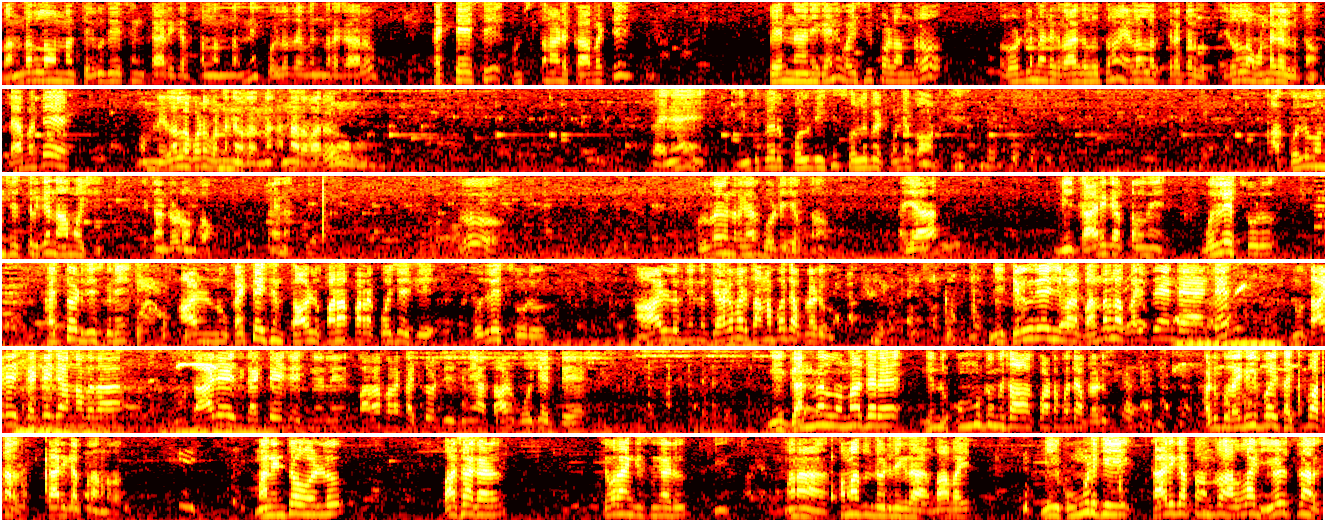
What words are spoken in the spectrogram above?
బందర్లో ఉన్న తెలుగుదేశం కార్యకర్తలందరినీ కొల్లు రవీంద్ర గారు కట్టేసి ఉంచుతున్నాడు కాబట్టి పేరు నాని కానీ వైసీపీ వాళ్ళందరూ రోడ్ల మీదకి రాగలుగుతున్నాం ఇళ్ళలో తిరగలుగుతాం ఇళ్ళలో ఉండగలుగుతాం. లేకపోతే మమ్మల్ని ఇళ్ళలో కూడా ఉండనివ్వరు అన్నారు వారు? ఆయన ఇంటి పేరు కొల్లు తీసి సొల్లు పెట్టుకుంటే బాగుంటుంది. ఆ కొల్లు వంశస్థులకే నామోషి. ఇట్లాంటి వాడు ఉంటాం ఆయన. ఇప్పుడు కుల రవీంద్ర గారికి ఒకటే చెప్తున్నాం. అయ్యా మీ కార్యకర్తల్ని వదిలేసి చూడు. కత్తోటి తీసుకుని వాళ్ళు నువ్వు కట్టేసిన తాళ్ళు పరాపరా కోసేసి వదిలేసి చూడు. వాళ్ళు నిన్ను తిరగబడి తన్నపోతే అప్పుడు అడుగు. నీ తెలుగుదేశం వాళ్ళ బందర్లో పరిస్థితి ఏంటి అంటే నువ్వు తాడేసి కట్టేసి అన్నావు కదా. నువ్వు తాడేసి కట్టేసేసిన పరాపర కత్తోటి తీసుకుని ఆ తాడు కోసేస్తే నీ గన్మెన్లు ఉన్నా సరే నిన్ను కొమ్ము కుమ్మి కొట్టపోతే అప్పుడు అడుగు. అడుపు రగిలిపోయి చచ్చిపోతున్నారు కార్యకర్తలు అందరూ. మన ఇంట్లో వాళ్ళు భాషాగాడు శివరామకృష్ణ గాడు మన సమాధుల తోటి దగ్గర బాబాయ్ నీ కుమ్ముడికి కార్యకర్తలు అందరూ అల్లాడి ఏడుస్తున్నారు.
